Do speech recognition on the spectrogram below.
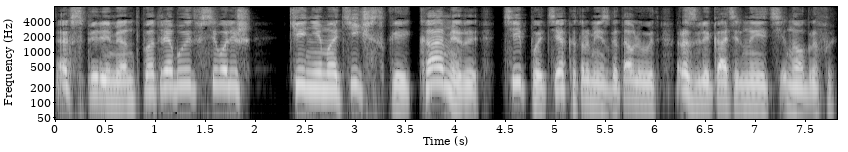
Эксперимент потребует всего лишь кинематической камеры, типа тех, которыми изготавливают развлекательные тинографы.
